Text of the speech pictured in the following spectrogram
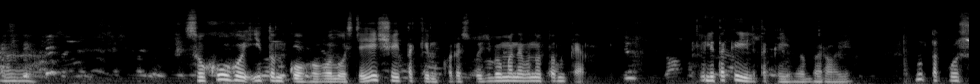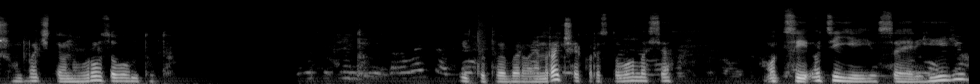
е, сухого і тонкого волосся. Я ще й таким користуюсь, бо в мене воно тонке. Ілі такий, ілі такий вибираю. Ну, також, бачите, воно в розовому тут. І тут вибираємо. Раніше я користувалася оці, оцією серією.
